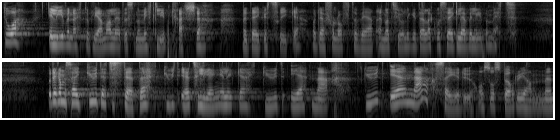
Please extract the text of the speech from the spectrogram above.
Da er livet nødt til å bli annerledes når mitt liv krasjer med det Guds rike, og det får lov til å være en naturlig del av hvordan jeg lever livet mitt. Og det kan vi si, Gud er til stede, Gud er tilgjengelig, Gud er nær. Gud er nær, sier du, og så spør du gjerne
